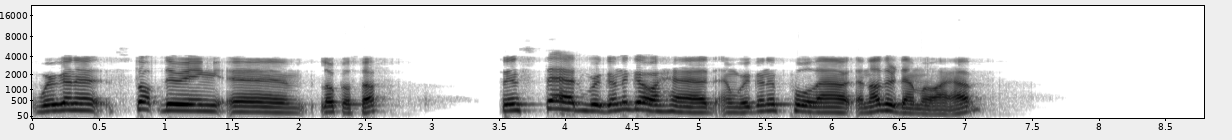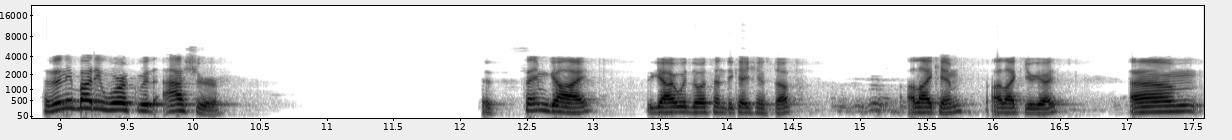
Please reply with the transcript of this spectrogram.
we're going to stop doing um, local stuff. So instead, we're going to go ahead and we're going to pull out another demo I have. Has anybody worked with Azure? It's the same guy, the guy with the authentication stuff. I like him. I like you guys. Um,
